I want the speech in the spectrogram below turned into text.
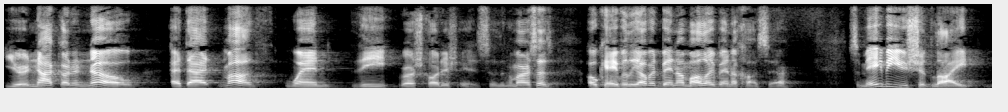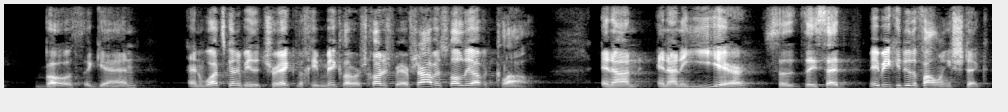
you're not going to know at that month when the Rosh Chodesh is. So the Gemara says, okay, v'liyavad ben amalei ben a chaser. So maybe you should light both again, and what's going to be the trick? And on, and on a year, so they said, maybe you could do the following shtick.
